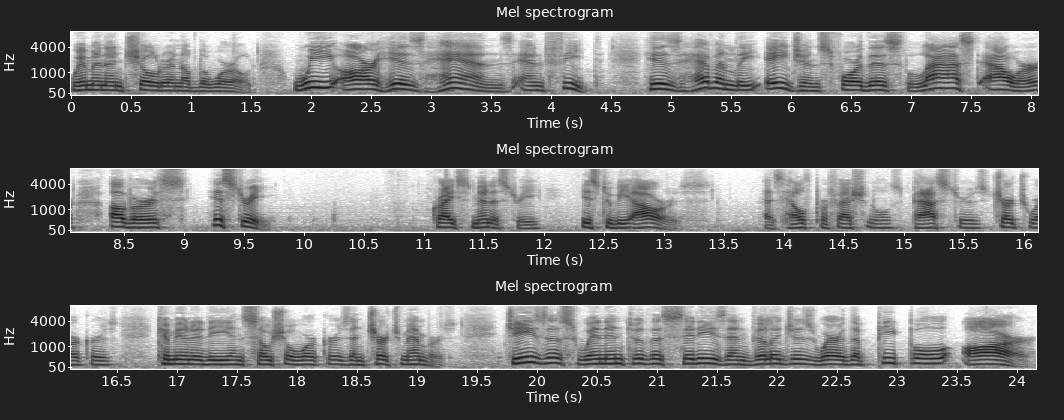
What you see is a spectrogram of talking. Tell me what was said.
women, and children of the world. We are His hands and feet, His heavenly agents for this last hour of earth's history. Christ's ministry is to be ours as health professionals, pastors, church workers, community and social workers, and church members. Jesus went into the cities and villages where the people are.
